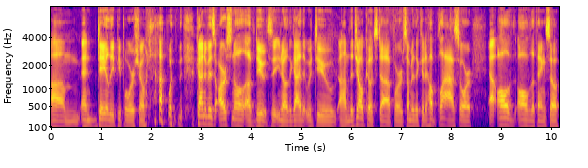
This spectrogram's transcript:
Um, and daily, people were showing up with kind of his arsenal of dudes. You know, the guy that would do um, the gel coat stuff, or somebody that could help glass, or uh, all of all of the things. So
